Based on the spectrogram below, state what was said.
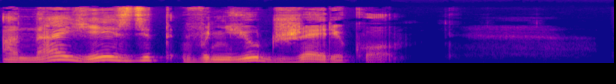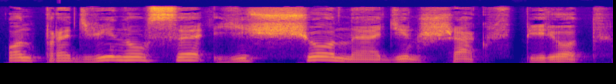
Она ездит в Нью-Джерико. Он продвинулся еще на один шаг вперед.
